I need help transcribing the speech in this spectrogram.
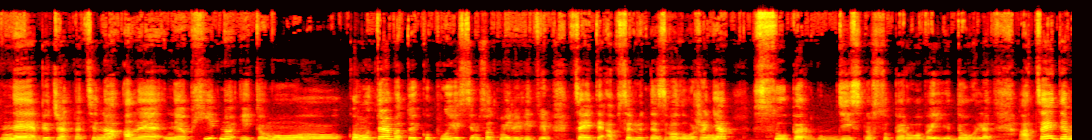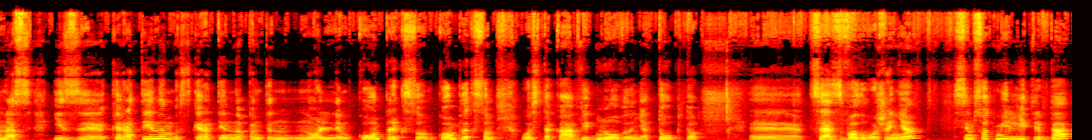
Не бюджетна ціна, але необхідно і тому кому треба, той купує 700 мл. Це йде абсолютне зволоження. Супер, дійсно суперовий догляд. А це йде в нас із кератином, з кератинно-пантенольним комплексом, комплексом ось така відновлення. Тобто е, це зволоження. 700 мл, да?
